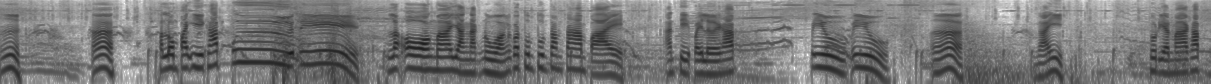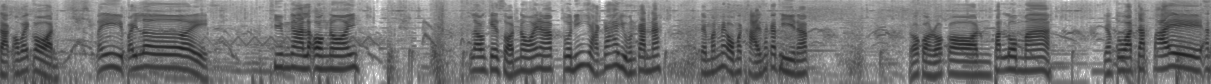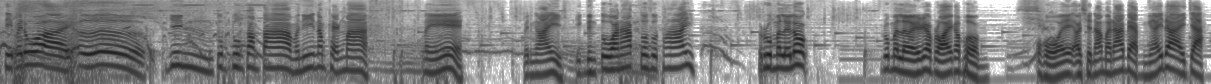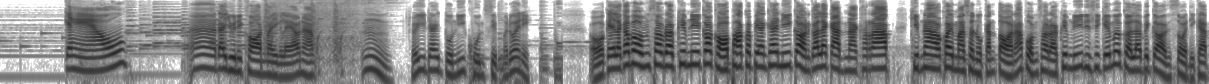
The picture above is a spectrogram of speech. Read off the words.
เอออ่าพัดลมไปอีกครับปืดนี่ละอองมาอย่างหนักหน่วง แล้วก็ตุ้มตุ้มตามตามไป อันติไปเลยครับ ปิ้วปิ้วเออไงทุเรียนมาครับ ดักเอาไว้ก่อนนี่ไปเลย ทีมงานละอองน้อยละอองเกสรน้อยนะครับ ตัวนี้อยากได้อยู่เหมือนกันนะ แต่มันไม่ออกมาขายสักทีนะครับรอก่อนรอก่อนพัดลมมาเตรียมตัวจัดไปอันติไปด้วย เออ ยิงตุ้มตุ้มตามตาวันนี้น้ำแข็งมานี่เป็นไงอีกหนึ่งตัวนะครับ ตัวสุดท้าย รุมมาเลยลูกรุมมาเลยเรียบร้อยครับผม โอ้โห เอาชนะมาได้แบบง่ายได้จ้ะ แก้วอ่าได้ยูนิคอร์นมาอีกแล้วนะครับ อืมเฮ้ย ได้ตัวนี้คูณ 10 มาด้วยนี่ โอเคแล้วครับผมสำหรับคลิปนี้ก็ขอพักกันเพียงแค่นี้ก่อนก็แล้วกันนะครับ คลิปหน้าเราค่อยมาสนุกกันต่อนะผมสำหรับคลิปนี้ DC Gamer ก่อนลาไปก่อน สวัสดีครับ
